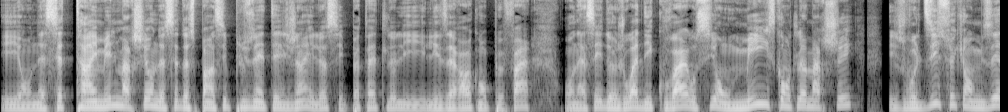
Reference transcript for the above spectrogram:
Et on essaie de timer le marché, on essaie de se penser plus intelligent. Et là, c'est peut-être les, erreurs qu'on peut faire. On essaie de jouer à découvert aussi. On mise contre le marché. Et je vous le dis, ceux qui ont misé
